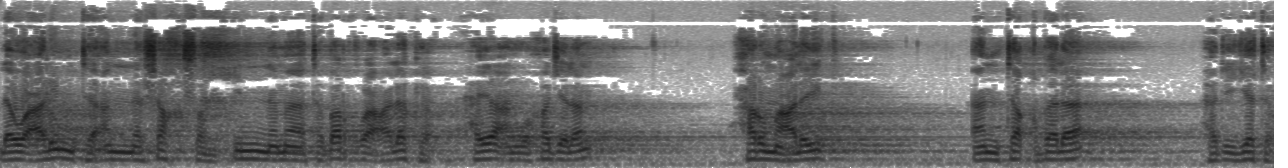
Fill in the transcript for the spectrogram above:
لو علمت أن شخصا إنما تبرع لك حياء وخجلا حرم عليك أن تقبل هديته.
